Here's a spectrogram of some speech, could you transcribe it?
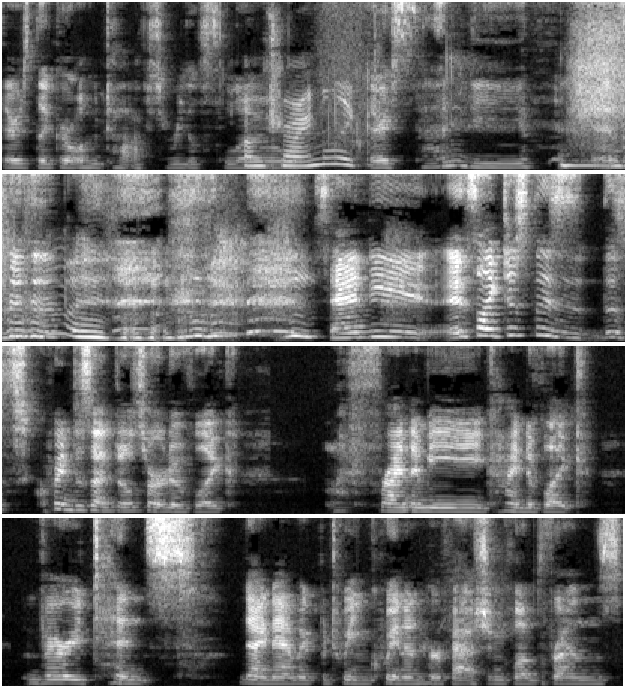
There's the girl who talks real slow. I'm trying to like. There's Sandi. Sandi, it's like just this this quintessential sort of like frenemy kind of like very tense dynamic between Quinn and her fashion club friends.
